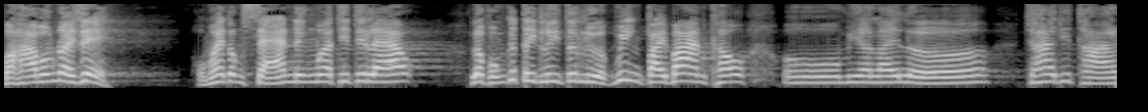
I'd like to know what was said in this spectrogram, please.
มาหาผมหน่อยสิ ผมให้ต้องแสนหนึ่งเมื่ออาทิตย์ที่แล้ว แล้วผมก็ติดลีตะเหลือกวิ่งไปบ้านเขา โอ้มีอะไรเหรอ จะให้อธิษฐาน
